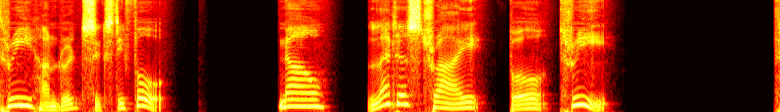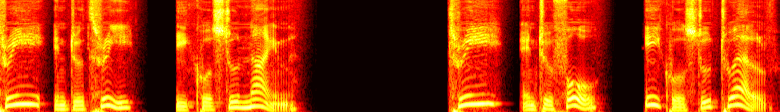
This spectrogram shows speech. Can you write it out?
364. Now, let us try for 3. 3 into 3 equals to 9. 3 into 4 equals to 12.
